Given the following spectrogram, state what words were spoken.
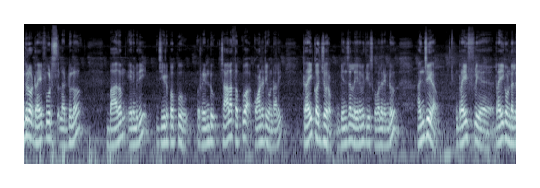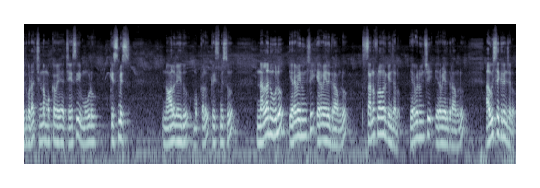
ఇందులో డ్రై ఫ్రూట్స్ లడ్డులో బాదం ఎనిమిది జీడిపప్పు రెండు చాలా తక్కువ క్వాంటిటీ ఉండాలి. డ్రై ఖర్జూరం గింజలు ఎనిమిది తీసుకోవాలి రెండు. అంజీరా డ్రై ఫ్లీ డ్రైగా ఉండాలి ఇది కూడా చిన్న ముక్క చేసి మూడు కిస్మిస్ నాలుగైదు ముక్కలు కిస్మిస్. నల్ల నువ్వులు ఇరవై నుంచి ఇరవై ఐదు గ్రాములు. సన్ఫ్లవర్ గింజలు ఇరవై నుంచి ఇరవై ఐదు గ్రాములు అవిసె గింజలు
